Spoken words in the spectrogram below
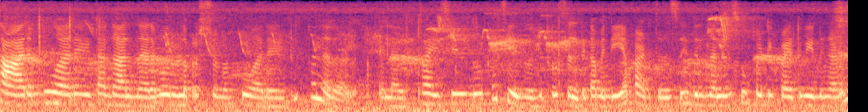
താരം പോകാനായിട്ട് അകാലനേരം പോലുള്ള പ്രശ്നങ്ങൾ പോകാനായിട്ട് നല്ലതാണ്. എല്ലാവരും ട്രൈ ചെയ്ത് നോക്കുക ചെയ്ത് നോക്കി. റിസൾട്ട് കമന്റ് ചെയ്യുക അടുത്ത ദിവസം ഇതിൽ നല്ലൊരു സൂപ്പർ ടിപ്പായിട്ട് വീണ്ടും കാണാൻ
